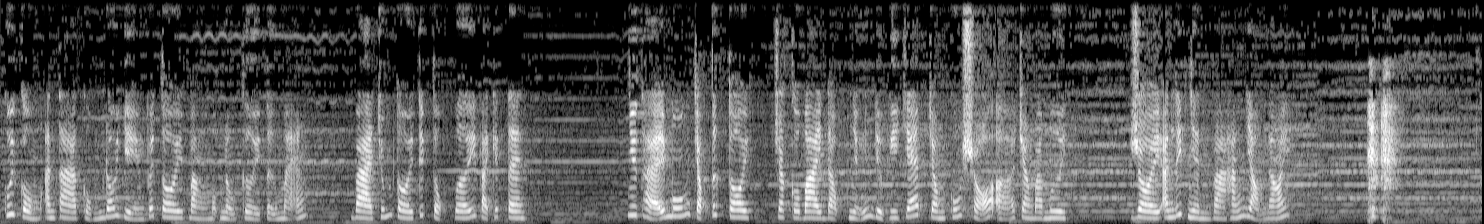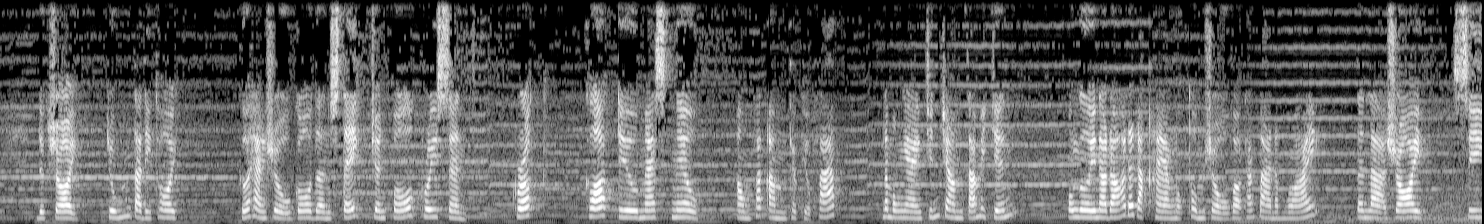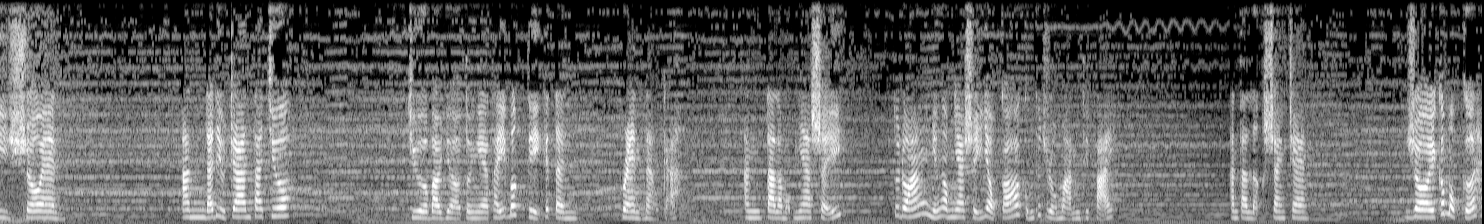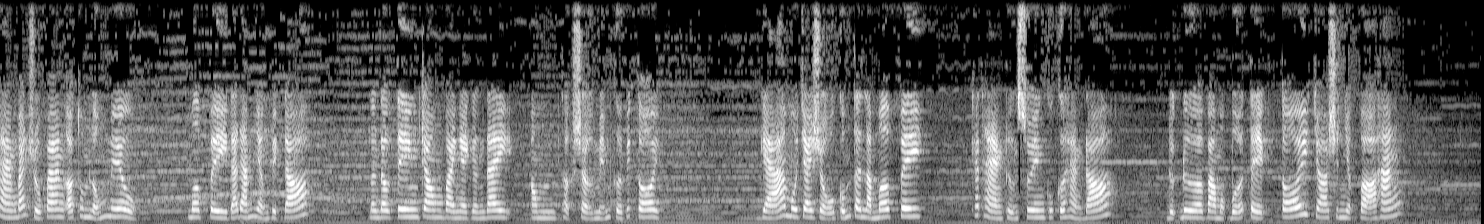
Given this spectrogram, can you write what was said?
Cuối cùng anh ta cũng đối diện với tôi bằng một nụ cười tự mãn và chúng tôi tiếp tục với vài cái tên. Như thể muốn chọc tức tôi, Jacoby đọc những điều ghi chép trong cuốn sổ ở trang ba mươi. Rồi anh liếc nhìn và hắn giọng nói. Được rồi, chúng ta đi thôi cửa hàng rượu Golden State trên phố Crescent, Crook, Claude Masnil, ông phát âm theo kiểu Pháp, năm 1989. Một người nào đó đã đặt hàng một thùng rượu vào tháng 3 năm ngoái, tên là Joy C. Schoen. Anh đã điều tra anh ta chưa? Chưa bao giờ tôi nghe thấy bất kỳ cái tên brand nào cả. Anh ta là một nha sĩ. Tôi đoán những ông nha sĩ giàu có cũng thích rượu mạnh thì phải anh ta lật sang trang. Rồi có một cửa hàng bán rượu vang ở thung lũng mill. Murphy đã đảm nhận việc đó. Lần đầu tiên trong vài ngày gần đây, ông thật sự mỉm cười với tôi. Gã mua chai rượu cũng tên là murphy, khách hàng thường xuyên của cửa hàng đó, được đưa vào một bữa tiệc tối cho sinh nhật vợ hắn.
